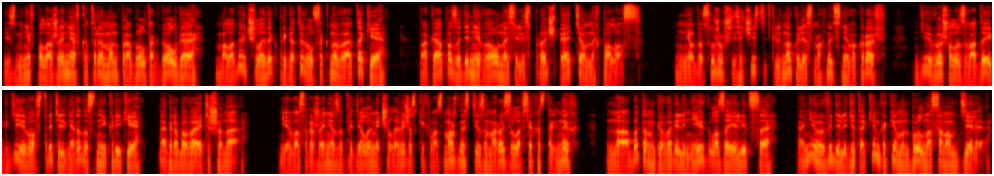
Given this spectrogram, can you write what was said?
Изменив положение, в котором он пробыл так долго, молодой человек приготовился к новой атаке, пока позади него уносились прочь пять темных полос. Не удосужившись очистить клинок или смахнуть с него кровь, Ди вышел из воды, где его встретили нерадостные крики, а гробовая тишина. Его сражение за пределами человеческих возможностей заморозило всех остальных, но об этом говорили не их глаза и лица, они увидели Ди таким, каким он был на самом деле.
